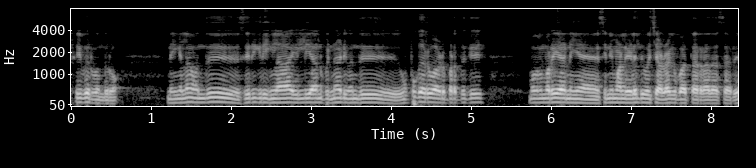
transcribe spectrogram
ஃபீவர் வந்துடும் நீங்கள்லாம் வந்து சிரிக்கிறீங்களா இல்லையான்னு பின்னாடி வந்து உப்பு கருவாடு படத்துக்கு முதல் முறையாக நீங்கள் சினிமாவில் எழுதி வச்சு அழகு பார்த்தார் ராதா சார்.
